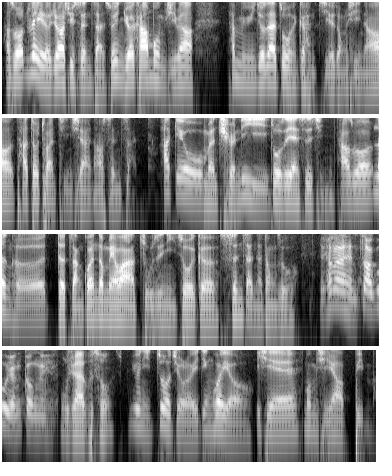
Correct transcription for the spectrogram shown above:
他说累了就要去伸展，所以你就会看到莫名其妙，他明明就在做一个很急的东西，然后他都突然停下来，然后伸展。他给我们权利做这件事情，他说任何的长官都没有办法阻止你做一个伸展的动作。欸他们很照顾员工哎，我觉得还不错。因为你做久了，一定会有一些莫名其妙的病嘛，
